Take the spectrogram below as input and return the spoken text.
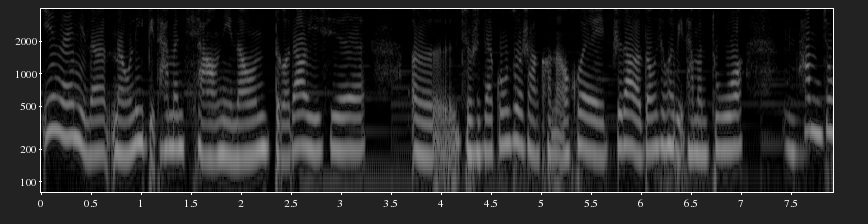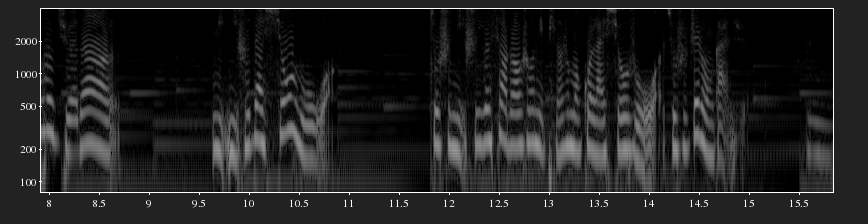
因为你的能力比他们强，你能得到一些，呃，就是在工作上可能会知道的东西会比他们多，他们就会觉得你你是在羞辱我。就是你是一个校招生，你凭什么过来羞辱我？就是这种感觉，嗯。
